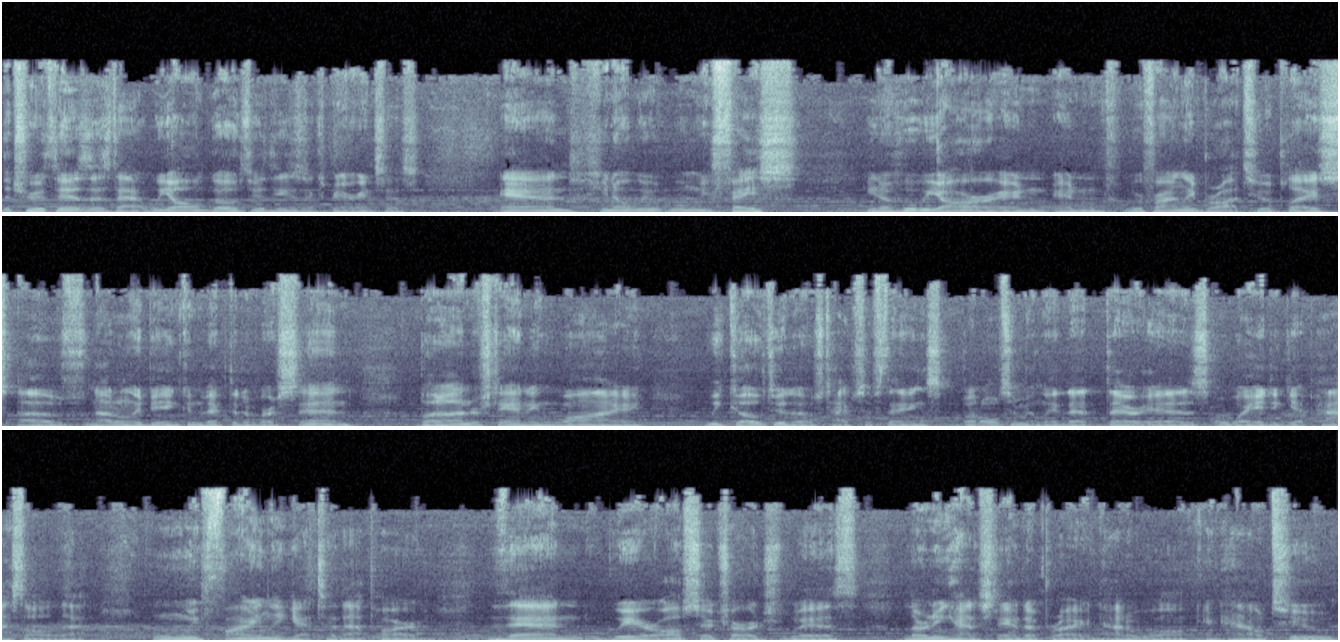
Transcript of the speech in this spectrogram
the truth is, is that we all go through these experiences, and you know, we, when we face, you know, who we are, and and we're finally brought to a place of not only being convicted of our sin, but understanding why we go through those types of things, but ultimately that there is a way to get past all that. When we finally get to that part, then we're also charged with learning how to stand upright and how to walk and how to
